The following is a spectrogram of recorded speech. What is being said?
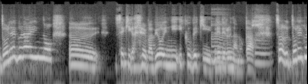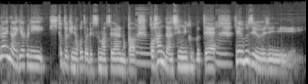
どれぐらいの、うん、咳が出れば病院に行くべきレベルなのか、そうどれぐらいなら逆にひとときのことで済ませられるのか、うん。こう判断しにくくて、うん。で、うじうじ、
